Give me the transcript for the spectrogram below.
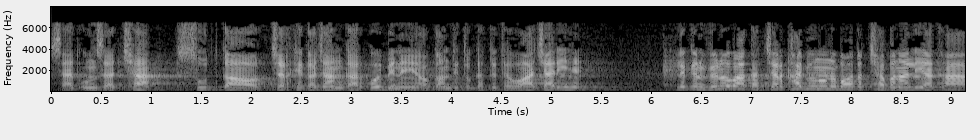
शायद उनसे अच्छा सूत का और चरखे का जानकार कोई भी नहीं है और गांधी तो कहते थे वो आचार्य हैं। लेकिन विनोबा का चरखा भी उन्होंने बहुत अच्छा बना लिया था,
